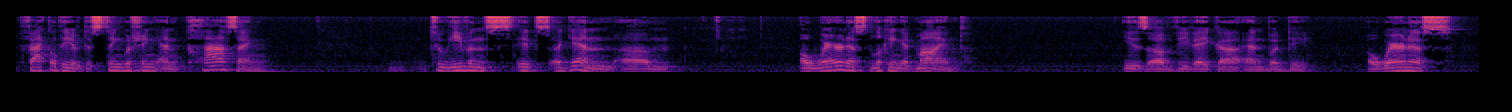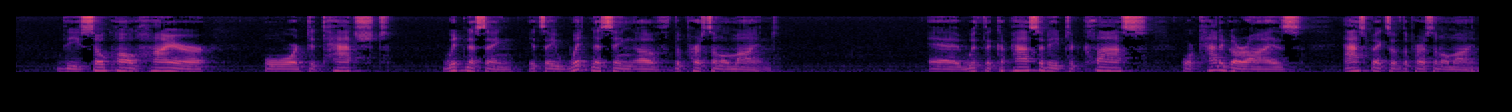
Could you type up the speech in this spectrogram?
faculty of distinguishing and classing, to even, it's again, um, awareness looking at mind is of viveka and buddhi. Awareness the so-called higher or detached witnessing, it's a witnessing of the personal mind uh, with the capacity to class or categorize aspects of the personal mind,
